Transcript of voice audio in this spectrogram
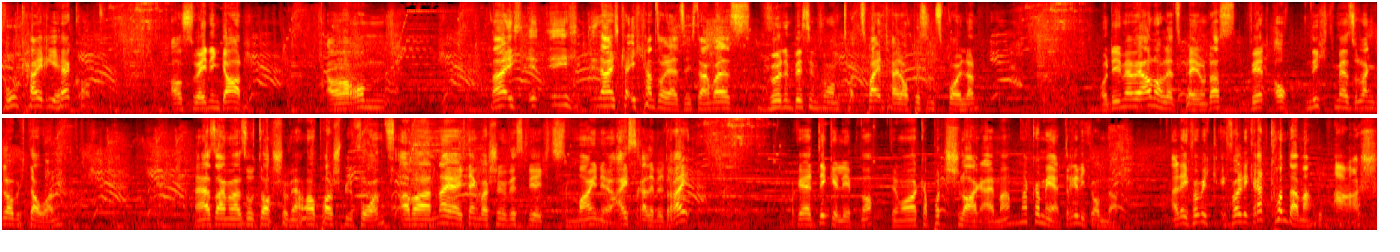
wo Kairi herkommt. Aus Raining Garden. Aber warum... Na, ich, ich, ich, ich kann es euch jetzt nicht sagen, weil es würde ein bisschen vom zweiten Teil auch ein bisschen spoilern. Und den werden wir auch noch Let's Playen. Und das wird auch nicht mehr so lange, glaube ich, dauern. Naja, sagen wir mal so, doch schon. Wir haben auch ein paar Spiele vor uns. Aber naja, ich denke mal schon, ihr wisst, wie ich es meine. Eisra Level 3. Okay, der Dicke lebt noch. Den wollen wir kaputt schlagen einmal. Na komm her, dreh dich um da. Alter, ich wollte ich wollte gerade Konter machen, du Arsch.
